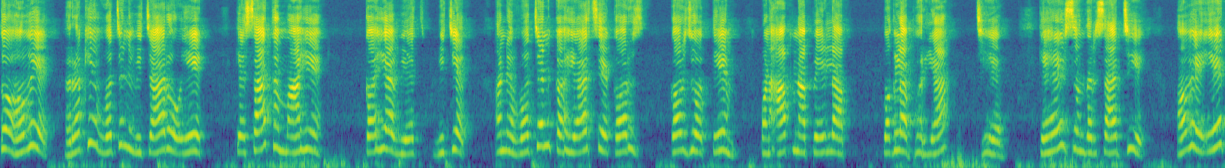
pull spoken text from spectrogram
તો હવે રખે વચન વિચારો એક કે સાથ માહે કહ્યા વેચ- વિચેત અને વચન કહ્યા છે, કર, કરજો તેમ. પણ આપના પહેલા પગલાં ભર્યા જેમ. કે હે સુંદર સાચી હવે એક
